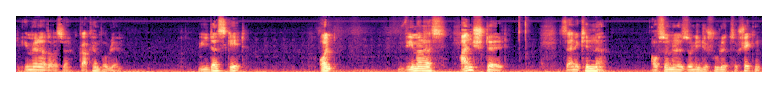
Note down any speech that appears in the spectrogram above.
die E-Mail-Adresse, gar kein Problem. Wie das geht und wie man das anstellt, seine Kinder auf so eine solide Schule zu schicken.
